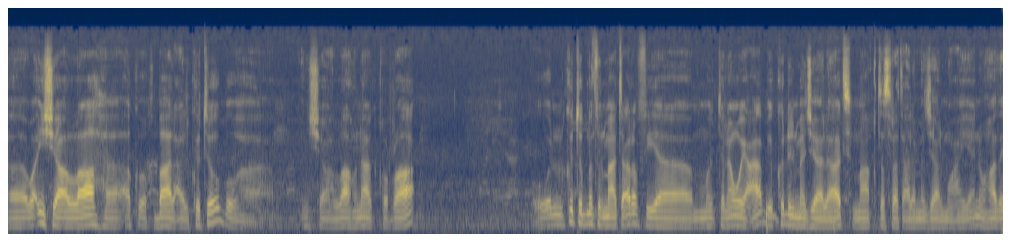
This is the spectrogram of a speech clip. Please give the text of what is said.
آه، وإن شاء الله أكو إقبال على الكتب وإن شاء الله هناك قراء. والكتب مثل ما تعرف هي متنوعة بكل المجالات ما اقتصرت على مجال معين وهذا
